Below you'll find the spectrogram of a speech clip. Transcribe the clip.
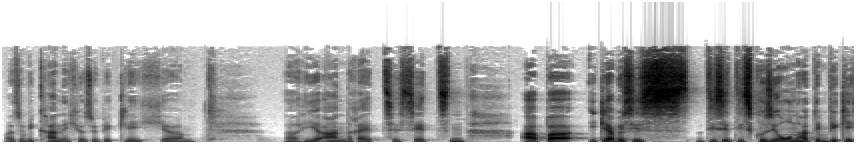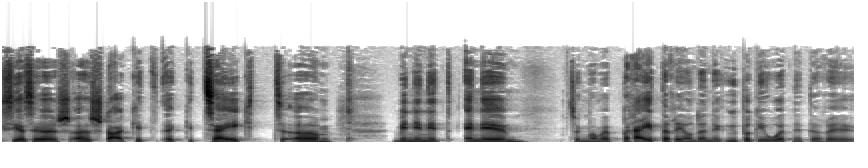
Also wie kann ich also wirklich ähm, äh, hier Anreize setzen. Aber ich glaube, es ist, diese Diskussion hat ihm wirklich sehr, sehr äh, stark ge äh, gezeigt, ähm, wenn ich nicht eine sagen wir mal, breitere und eine übergeordnetere äh,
